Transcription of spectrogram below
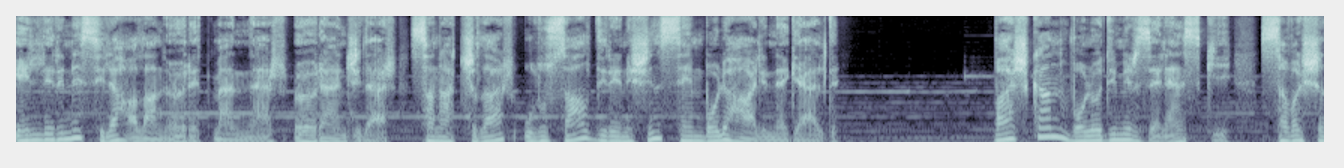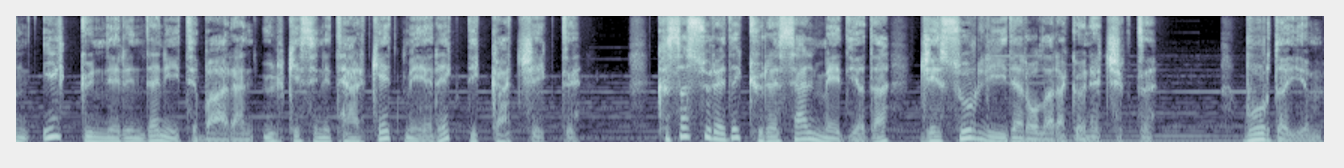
Ellerine silah alan öğretmenler, öğrenciler, sanatçılar ulusal direnişin sembolü haline geldi. Başkan Volodymyr Zelenski, savaşın ilk günlerinden itibaren ülkesini terk etmeyerek dikkat çekti. Kısa sürede küresel medyada cesur lider olarak öne çıktı. Buradayım,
